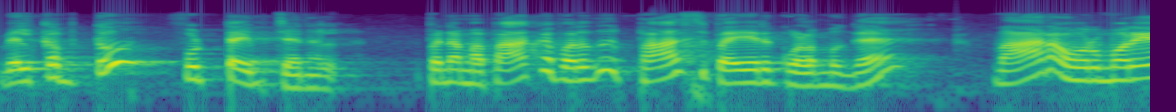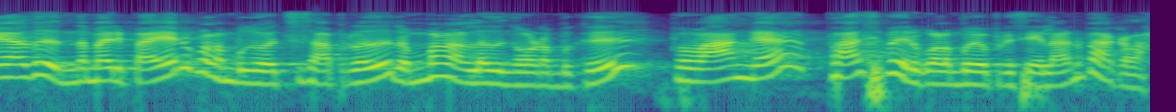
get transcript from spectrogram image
Welcome to food type channel இப்போ நம்ம பார்க்க போகிறது பாசி பயிறு குழம்புங்க. வாரம் ஒரு முறையாவது இந்த மாதிரி பயிறு குழம்புக்கு வச்சு சாப்பிட்றது ரொம்ப நல்லதுங்க உடம்புக்கு. இப்போ வாங்க பாசி பயிறு குழம்பு எப்படி செய்யலான்னு பார்க்கலாம்.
